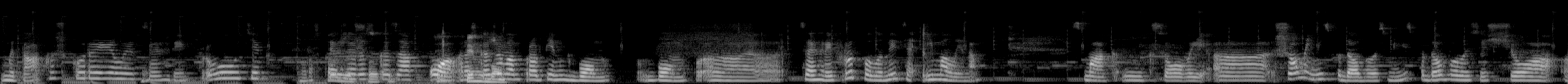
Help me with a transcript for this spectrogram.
ми також курили, це грейпфрутик. Ну, Ти вже розказав. Пін- О, розкажу вам про Bomb. Bomb. Е, Це грейпфрут, полуниця і малина. Смак міксовий. Е, Що мені сподобалось? Мені сподобалося, що е,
